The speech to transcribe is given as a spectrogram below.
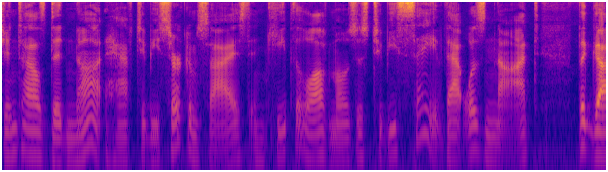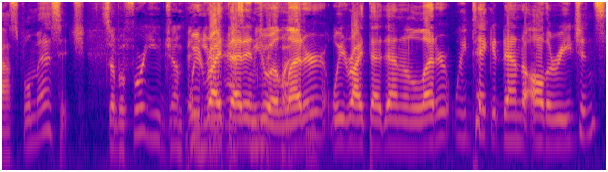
Gentiles did not have to be circumcised and keep the law of Moses to be saved. That was not the gospel message. So before you jump in, We'd write that into a question- letter. We write that down in a letter. We take it down to all the regions.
